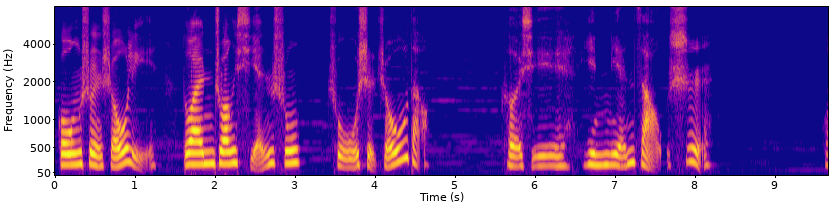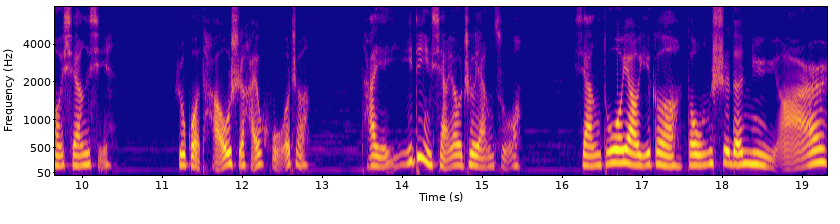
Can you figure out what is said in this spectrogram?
恭顺守礼，端庄贤淑，处事周到。可惜英年早逝。我相信，如果陶氏还活着，他也一定想要这样做，想多要一个懂事的女儿。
